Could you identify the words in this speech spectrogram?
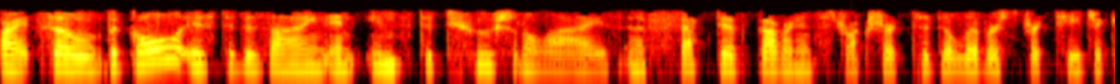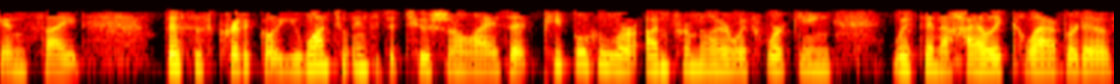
All right, so the goal is to design and institutionalize an effective governance structure to deliver strategic insight this is critical. You want to institutionalize it. People who are unfamiliar with working within a highly collaborative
